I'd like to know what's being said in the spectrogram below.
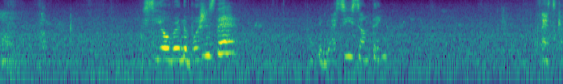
Oh. See over in the bushes there? I think I see something. Let's go.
